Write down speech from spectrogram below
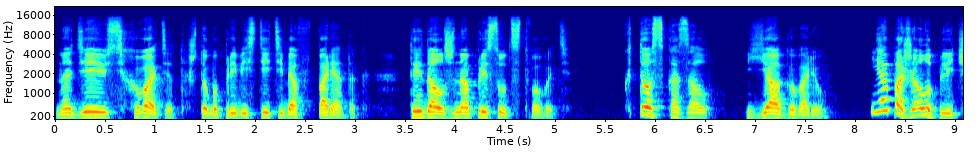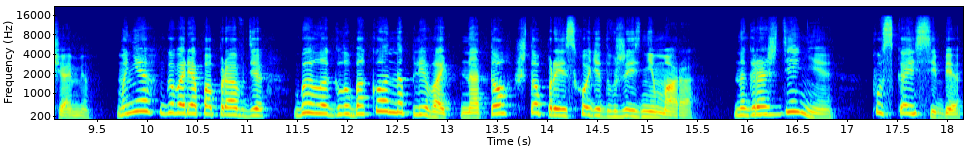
Надеюсь, хватит, чтобы привести тебя в порядок. Ты должна присутствовать. Кто сказал? Я говорю. Я пожала плечами. Мне, говоря по правде, было глубоко наплевать на то, что происходит в жизни Мара. Награждение? Пускай себе.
